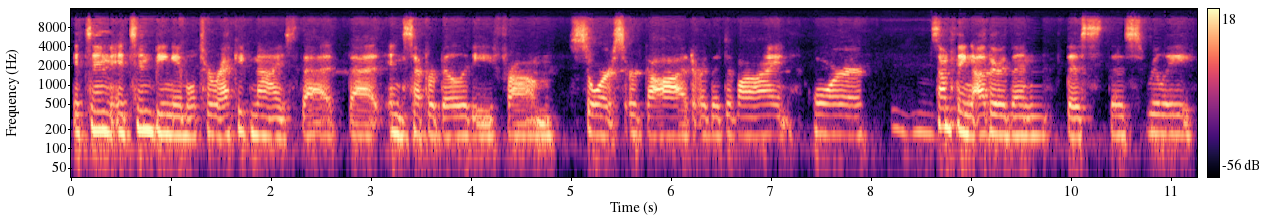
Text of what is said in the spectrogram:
It's in it's in being able to recognize that that inseparability from source or God or the divine or mm-hmm. something other than this this really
